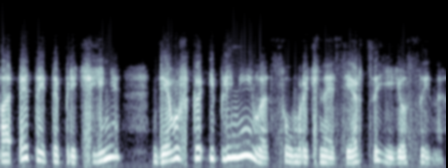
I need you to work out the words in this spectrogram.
По этой-то причине девушка и пленила сумрачное сердце ее сына.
